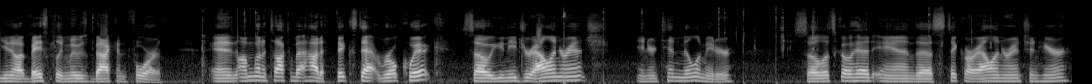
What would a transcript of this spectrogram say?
you know, it basically moves back and forth. And I'm going to talk about how to fix that real quick. So you need your Allen wrench and your 10 millimeter. So let's go ahead and uh, stick our Allen wrench in here.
